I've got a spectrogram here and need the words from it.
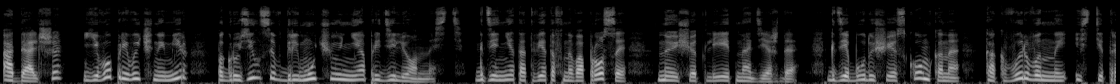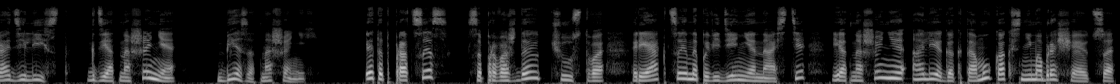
а дальше его привычный мир погрузился в дремучую неопределенность, где нет ответов на вопросы, но еще тлеет надежда, где будущее скомкано, как вырванный из тетради лист, где отношения без отношений. Этот процесс сопровождают чувства, реакция на поведение Насти и отношение Олега к тому, как с ним обращаются.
